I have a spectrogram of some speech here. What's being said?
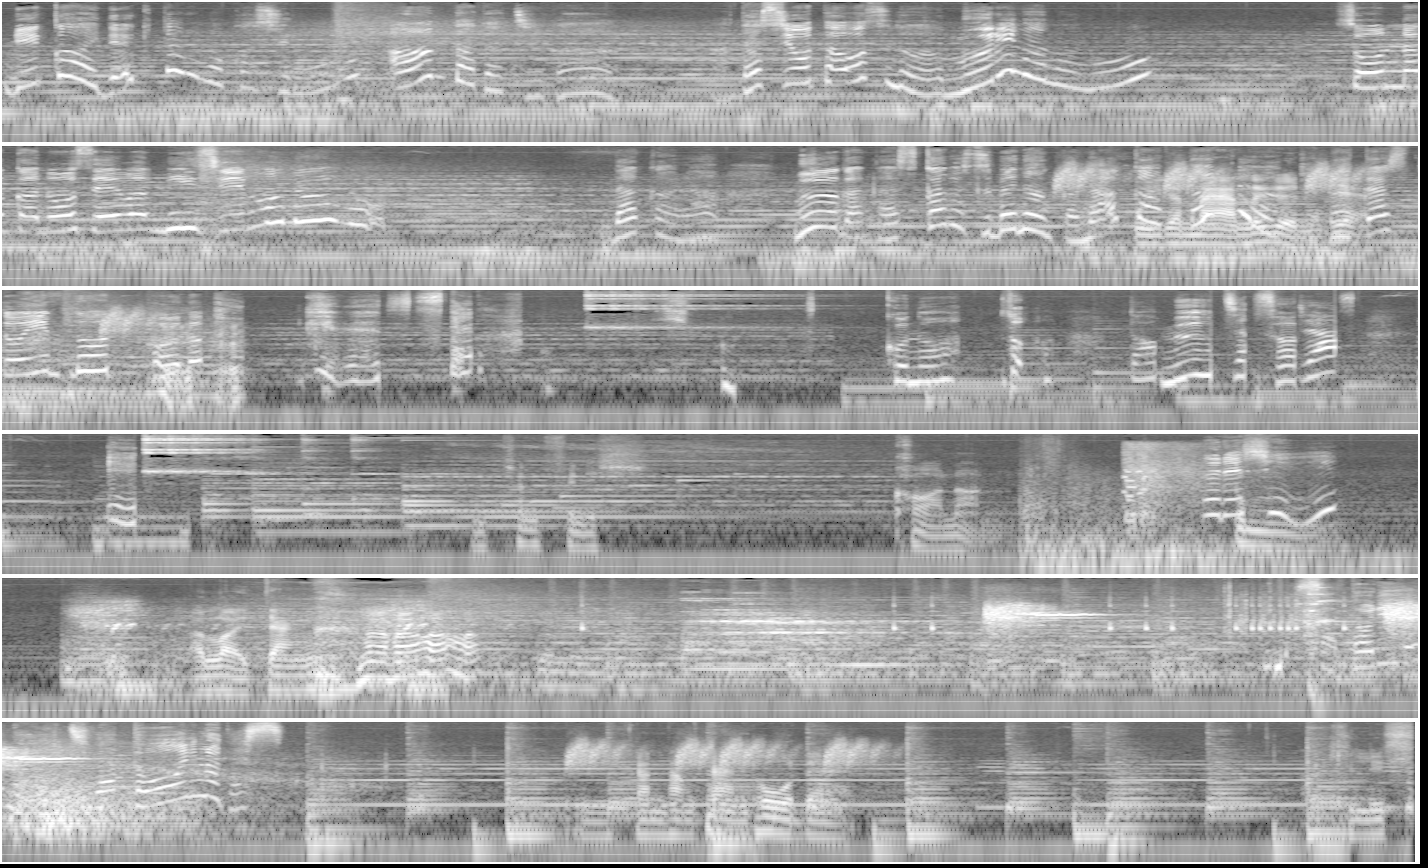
理解できてるのかしら？あんたたちが私を倒すのは無理なのよ。そんな可能性はみじんもないの。だからムーが助かる術なんかなかった。私とインドこのこのそムーゃそゃ。え。Finish. 嬉しい？ อร่อยจัง การทำการโทษเนี่ยอะคิลิส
